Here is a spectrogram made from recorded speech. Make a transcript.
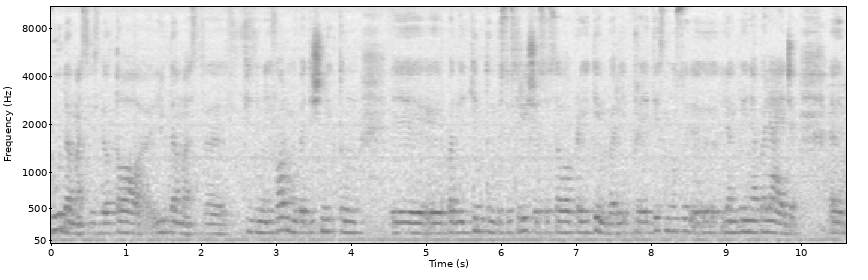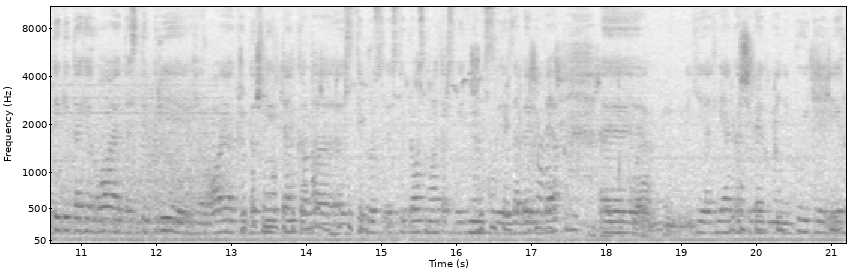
būdamas vis dėlto, likdamas e, fiziniai formai, bet išnyktum, panaikintum visus ryšius su savo praeitim. Praei- Praeitis mūsų e, lengvai nepaleidžia. E, Taigi ta heroja, ta stipri heroja, kaip dažnai ir tenka stiprus, stiprios moters vaidmenis Izabel Beck, e, ji atlieka šį vaidmenį puikiai ir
